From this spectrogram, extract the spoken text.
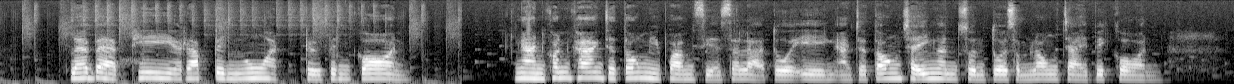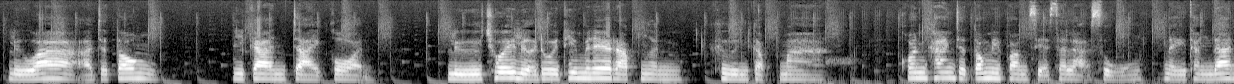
ำ และแบบที่รับเป็นงวดหรือเป็นก้อน งานค่อนข้างจะต้องมีความเสียสละตัวเอง อาจจะต้องใช้เงินส่วนตัวสำรองจ่ายไปก่อน หรือว่าอาจจะต้องมีการจ่ายก่อน หรือช่วยเหลือโดยที่ไม่ได้รับเงินคืนกลับมา ค่อนข้างจะต้องมีความเสียสละสูงในทางด้าน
